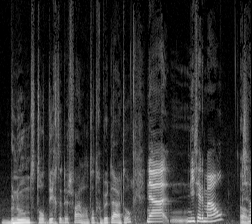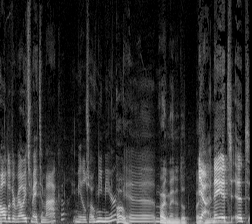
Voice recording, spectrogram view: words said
benoemd tot dichter des vaderlands. Dat gebeurt daar, toch? nou, niet helemaal. Oh. Ze hadden er wel iets mee te maken. Inmiddels ook niet meer. Oh. Ehm, Oh, ik meende dat... bij ja, nee, het, het,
